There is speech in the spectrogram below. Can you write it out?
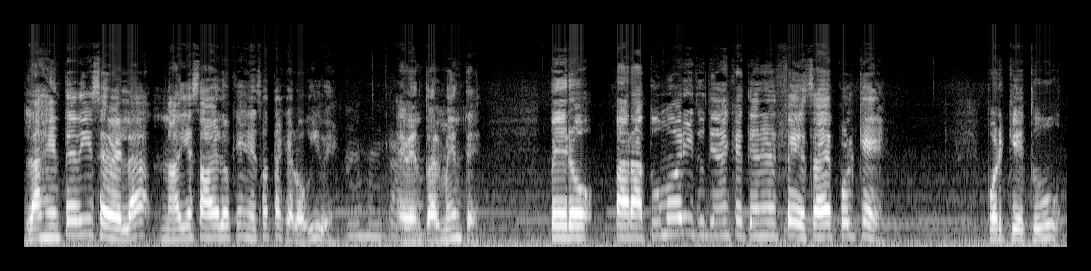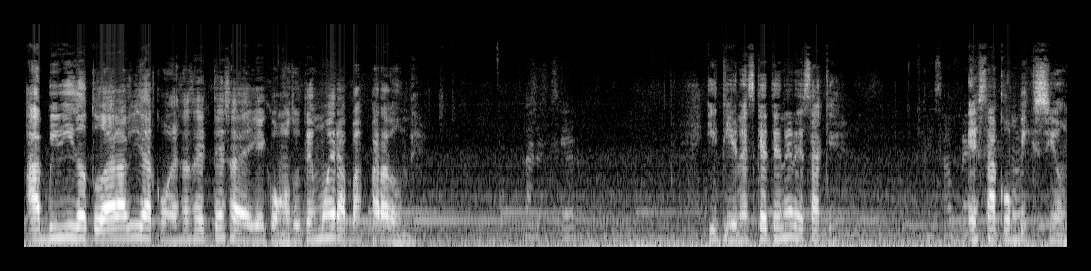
La gente dice, ¿verdad? Nadie sabe lo que es eso hasta que lo vive. Eventualmente. Pero para tú morir tú tienes que tener fe. ¿Sabes por qué? Porque tú has vivido toda la vida con esa certeza de que cuando tú te mueras vas para dónde. Para el cielo. Y tienes que tener esa qué. Esa, esa convicción.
